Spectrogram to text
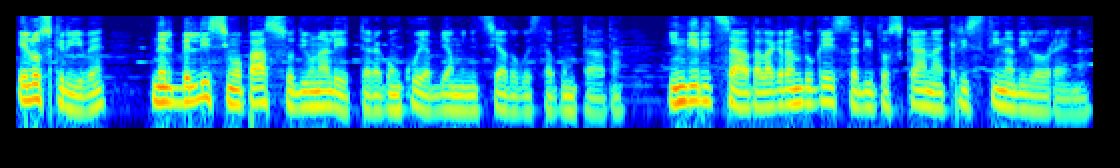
E lo scrive nel bellissimo passo di una lettera con cui abbiamo iniziato questa puntata, indirizzata alla Granduchessa di Toscana Cristina di Lorena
